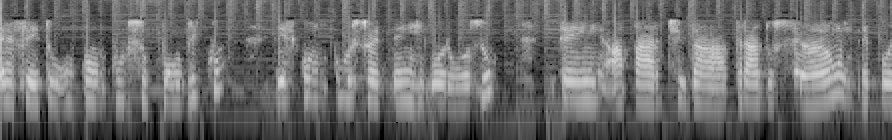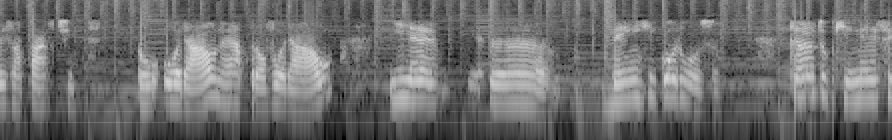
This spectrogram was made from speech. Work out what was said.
é feito o um concurso público, esse concurso é bem rigoroso, tem a parte da tradução e depois a parte oral, né, a prova oral, e é, é bem rigoroso. Tanto que nesse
